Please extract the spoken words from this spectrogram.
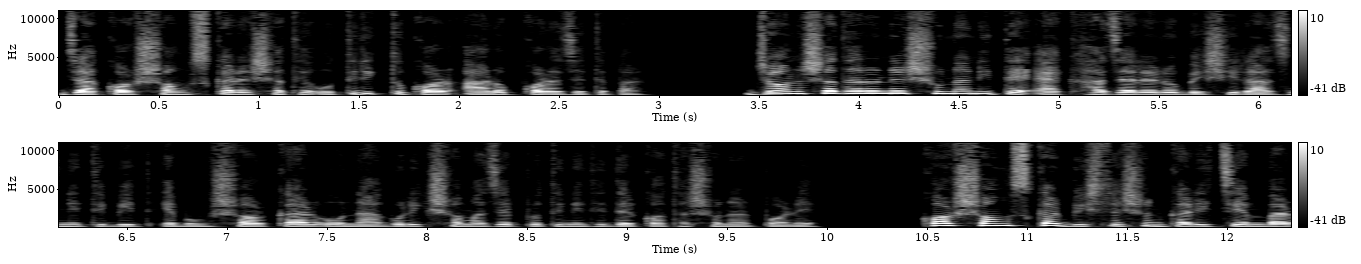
যা কর সংস্কারের সাথে অতিরিক্ত কর আরোপ করা যেতে পারে। জনসাধারণের শুনানিতে এক হাজারেরও বেশি রাজনীতিবিদ এবং সরকার ও নাগরিক সমাজের প্রতিনিধিদের কথা শোনার পরে কর সংস্কার বিশ্লেষণকারী চেম্বার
